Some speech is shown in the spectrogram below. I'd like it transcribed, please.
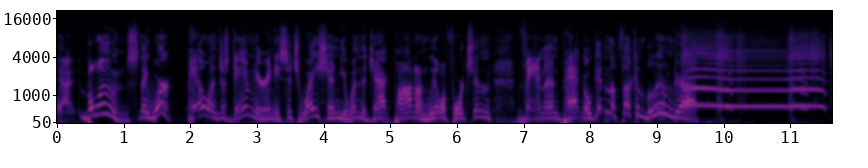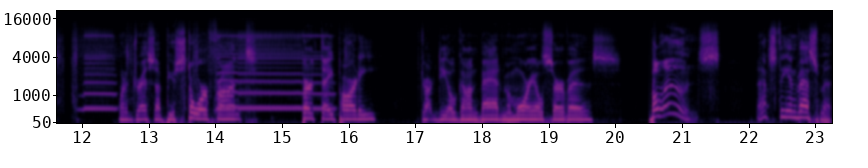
Uh, balloons, they work hell in just damn near any situation. You win the jackpot on Wheel of Fortune, Vanna and Pat go give them a fucking balloon drop. Want to dress up your storefront, birthday party, drug deal gone bad memorial service, balloons. That's the investment.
